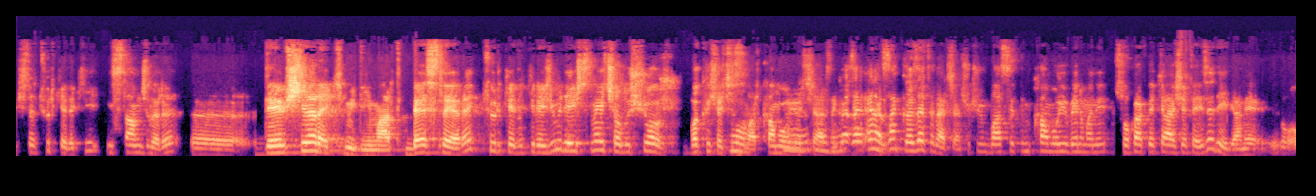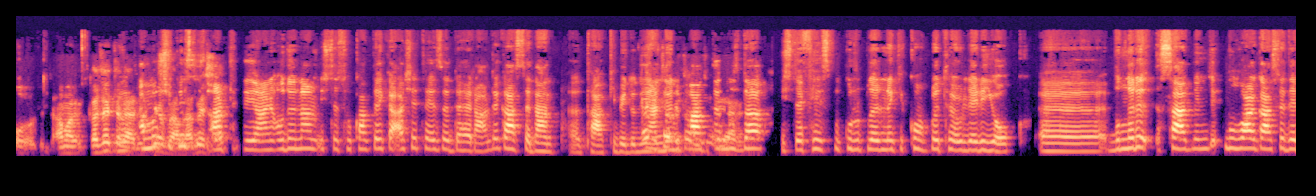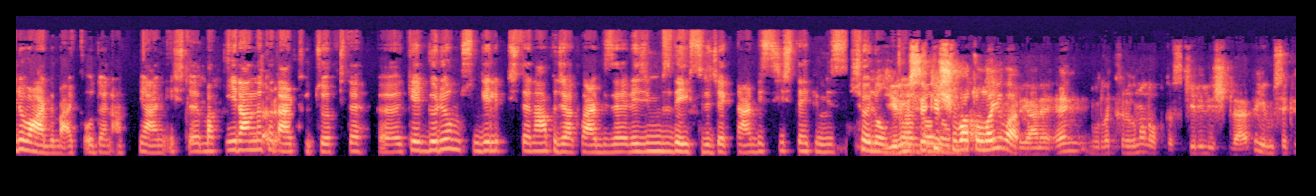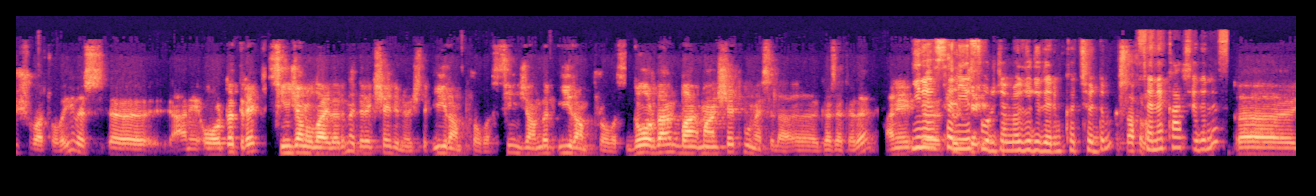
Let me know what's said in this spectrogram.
işte Türkiye'deki İslamcıları e, devşirerek mi diyeyim artık besleyerek Türkiye'deki rejimi değiştirmeye çalışıyor bakış açısı var kamuoyu içerisinde. Gazete, en azından gazeteler için. Çünkü bahsettiğim kamuoyu benim hani sokaktaki Ayşe teyze değil yani o, ama gazetelerdeki ama yazarlar mesela. artık yani o dönem işte sokaktaki Ayşe teyze de herhalde gazeteden e, takip ediyordu. Tabii, yani tabii, tabii, baktığımızda yani. işte Facebook gruplarındaki komplo teorileri yok. Ee, bunları sahiplenecek bulvar gazeteleri vardı belki o dönem. Yani işte bak İran ne Tabii. kadar kötü. İşte e, gel, görüyor musun? Gelip işte ne yapacaklar bize? Rejimimizi değiştirecekler. Biz işte hepimiz şöyle olacağız. 28 Şubat olacağız. olayı var. Yani en burada kırılma noktası ikili ilişkilerde 28 Şubat olayı ve e, yani orada direkt Sincan olaylarında direkt şey deniyor işte İran provası. Sincan'da İran provası. Doğrudan manşet bu mesela e, gazetede. Hani Yine e, seneyi Türkiye... soracağım. Özür dilerim kaçırdım. Sene kaç dediniz? E,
